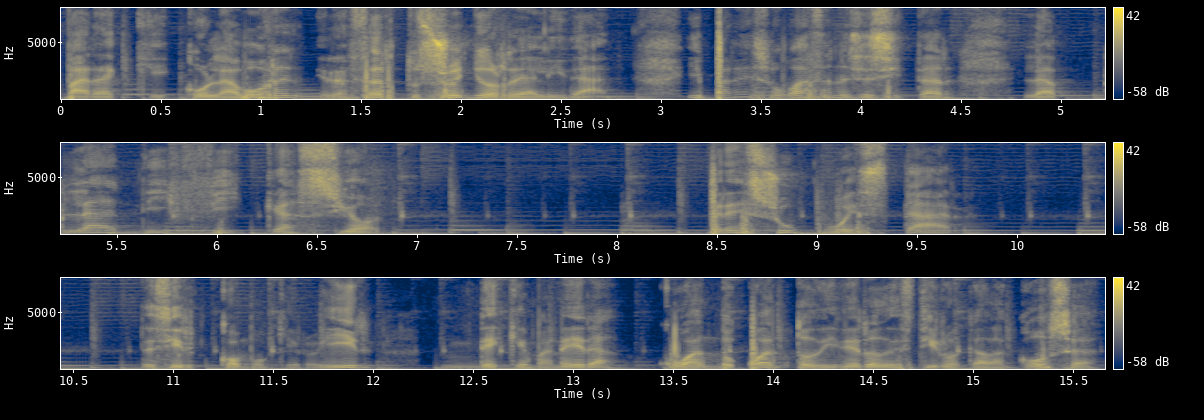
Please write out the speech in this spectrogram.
para que colaboren en hacer tu sueño realidad. Y para eso vas a necesitar la planificación, presupuestar, decir cómo quiero ir, de qué manera, cuándo, cuánto dinero destino a cada cosa.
